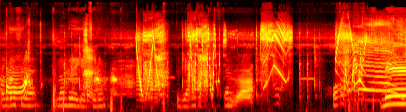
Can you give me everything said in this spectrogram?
Sen gel şuraya. Ben buraya geçiyorum. Dur yanlış. Sen. Hop. Ve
